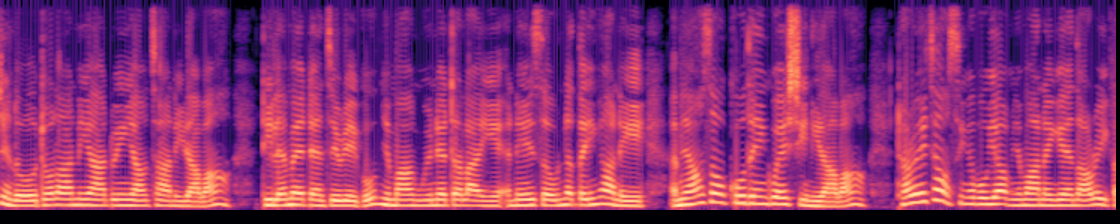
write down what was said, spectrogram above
တင်လို့ဒေါ်လာ200အတွင်းရောင်းချနေတာပါဒီလက်မဲ့တန်ကြေးတွေကိုမြန်မာငွေနဲ့တက်လိုက်ရင်အနည်းဆုံး2သိန်းကနေအများဆုံး9သိန်းခွဲရှိနေတာပါဒါတွေကြောင့်စင်ကာပူရောက်မြန်မာနိုင်ငံသားတွေက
